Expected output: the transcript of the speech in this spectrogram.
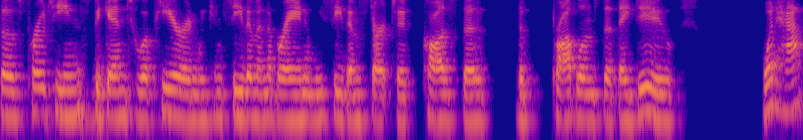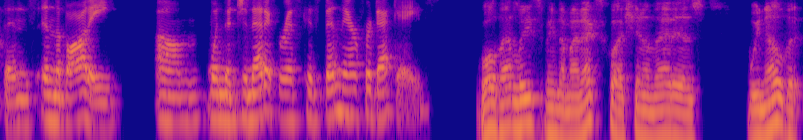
those proteins begin to appear and we can see them in the brain and we see them start to cause the the problems that they do. What happens in the body um, when the genetic risk has been there for decades? Well that leads me to my next question and that is we know that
